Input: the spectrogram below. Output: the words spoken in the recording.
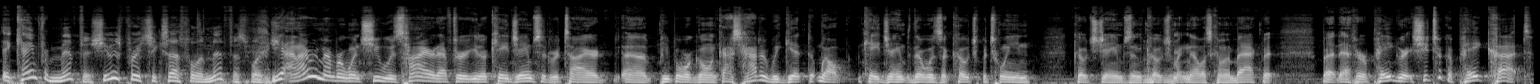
it came from Memphis. She was pretty successful in Memphis, wasn't she? Yeah, and I remember when she was hired after you know Kay James had retired. Uh, people were going, "Gosh, how did we get?" To, well, Kay James. There was a coach between Coach James and Coach mm-hmm. McNelis coming back, but but at her pay grade, she took a pay cut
